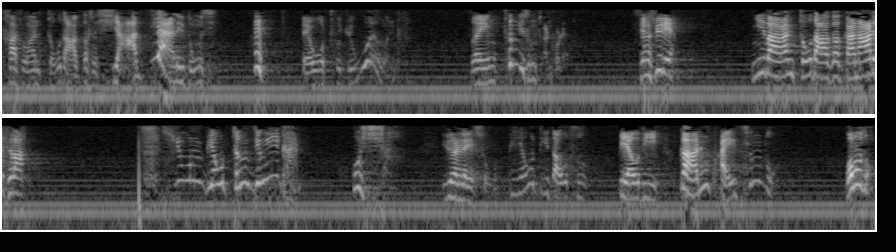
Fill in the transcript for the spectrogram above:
他说俺周大哥是下贱的东西，哼！带我出去问问他。阮英腾一声窜出来了：“姓徐的，你把俺周大哥赶哪里去了？”徐文彪正经一看，哎呀，原来是我表弟到此，表弟赶快请坐，我不坐。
